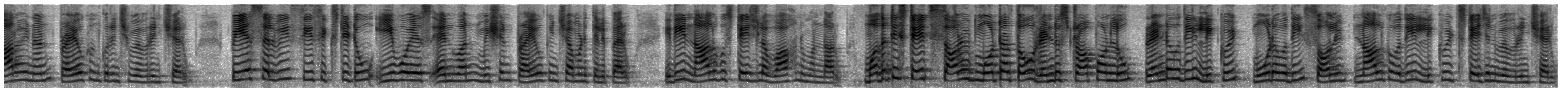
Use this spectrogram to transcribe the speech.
Narayanan ప్రయోగం గురించి వివరించారు. PSLV C sixty two EOS N one mission ప్రయోగించామని తెలిపారు. ఇది నాలుగు స్టేజ్ల వాహనం అన్నారు. మొదటి స్టేజ్ సాలిడ్ మోటార్తో రెండు స్ట్రాపాన్లు రెండవది లిక్విడ్ మూడవది సాలిడ్ నాలుగవది లిక్విడ్ స్టేజ్ అని వివరించారు.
